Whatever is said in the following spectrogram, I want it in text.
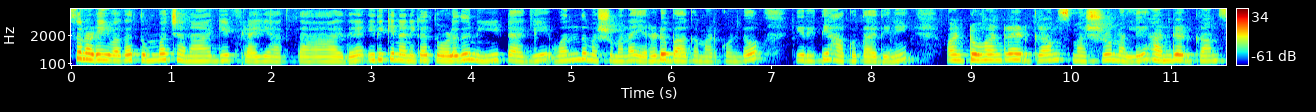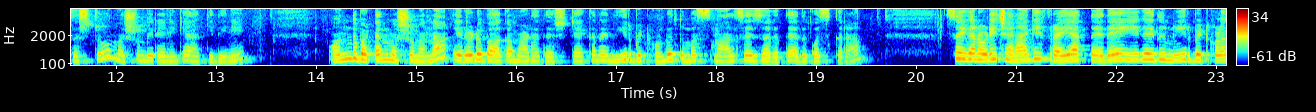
ಸೊ ನೋಡಿ, ಇವಾಗ ತುಂಬ ಚೆನ್ನಾಗಿ ಫ್ರೈ ಆಗ್ತಾ ಇದೆ. ಇದಕ್ಕೆ ನಾನೀಗ ತೊಳೆದು ನೀಟಾಗಿ ಒಂದು ಮಶ್ರೂಮನ್ನು ಎರಡು ಭಾಗ ಮಾಡಿಕೊಂಡು ಈ ರೀತಿ ಹಾಕೋತಾ ಇದ್ದೀನಿ. ಒಂದು ಟು ಹಂಡ್ರೆಡ್ ಗ್ರಾಮ್ಸ್ ಮಶ್ರೂಮಲ್ಲಿ ಹಂಡ್ರೆಡ್ ಗ್ರಾಮ್ಸ್ ಅಷ್ಟು ಮಶ್ರೂಮ್ ಬಿರಿಯಾನಿಗೆ ಹಾಕಿದ್ದೀನಿ. ಒಂದು ಬಟನ್ ಮಶ್ರೂಮನ್ನು ಎರಡು ಭಾಗ ಮಾಡೋದಷ್ಟೇ. ಯಾಕಂದರೆ ನೀರು ಬಿಟ್ಕೊಂಡು ತುಂಬ ಸ್ಮಾಲ್ ಸೈಜ್ ಆಗುತ್ತೆ ಅದಕ್ಕೋಸ್ಕರ. ಸೊ ಈಗ ನೋಡಿ ಚೆನ್ನಾಗಿ ಫ್ರೈ ಆಗ್ತಾ ಇದೆ. ಈಗ ಇದು ನೀರು ಬಿಟ್ಕೊಳ್ಳೋ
